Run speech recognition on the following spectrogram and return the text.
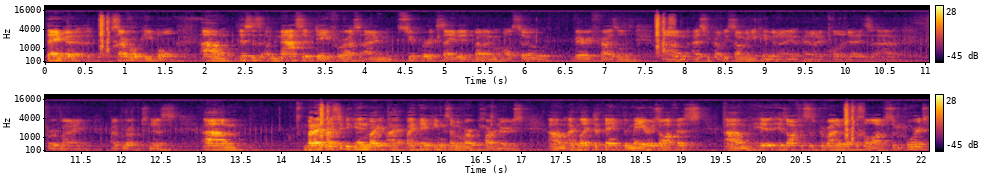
thank uh, several people. Um, this is a massive day for us. I'm super excited, but I'm also very frazzled, um, as you probably saw when you came in, I- and I apologize uh, for my abruptness. Um, but I'd like to begin by, by thanking some of our partners. Um, I'd like to thank the mayor's office. Um, his, his office has provided us with a lot of support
